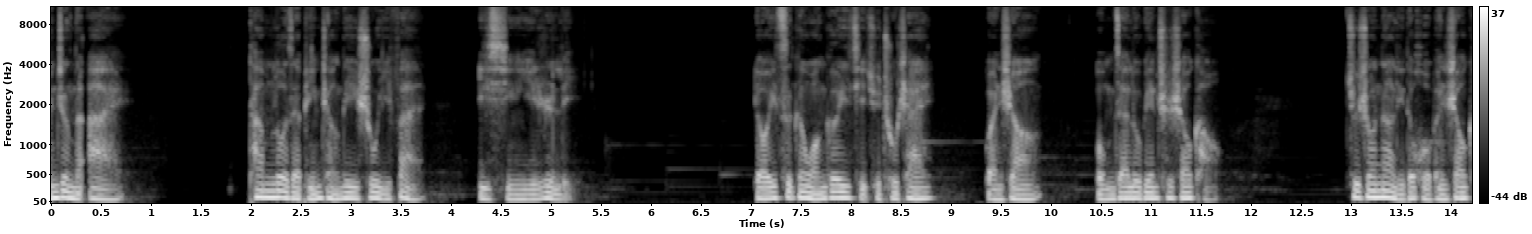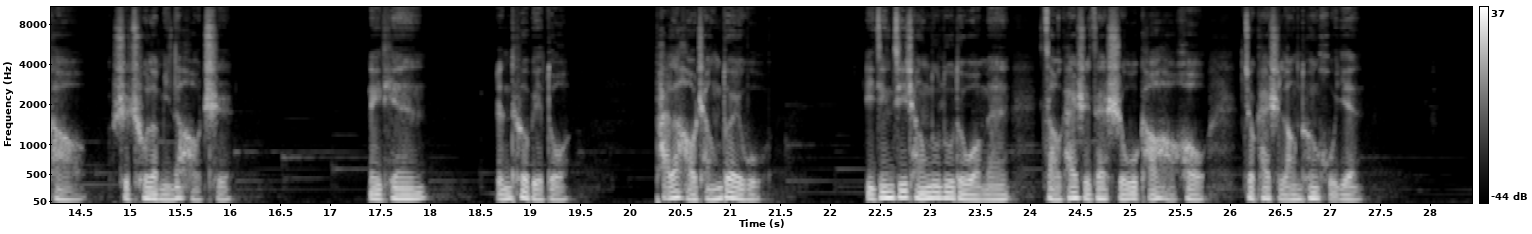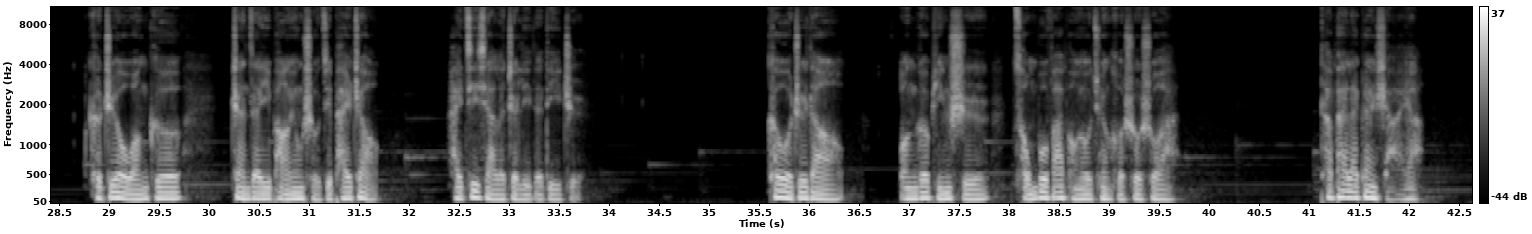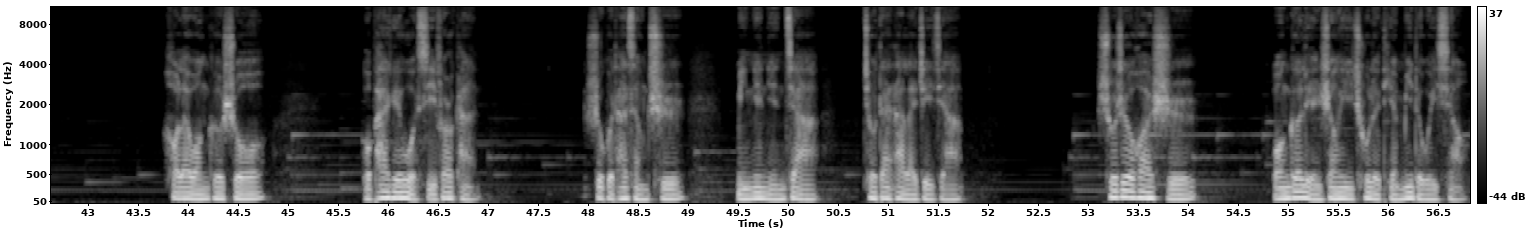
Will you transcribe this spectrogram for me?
真正的爱，他们落在平常的一蔬一饭、一行一日里。有一次跟王哥一起去出差，晚上我们在路边吃烧烤。据说那里的火盆烧烤是出了名的好吃。那天人特别多，排了好长队伍，已经饥肠辘辘的我们早开始在食物烤好后就开始狼吞虎咽。可只有王哥站在一旁用手机拍照，还记下了这里的地址。可我知道，王哥平时从不发朋友圈和说说啊。他拍来干啥呀？后来王哥说：“我拍给我媳妇儿看，如果她想吃，明年年假就带她来这家。”说这话时，王哥脸上溢出了甜蜜的微笑。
